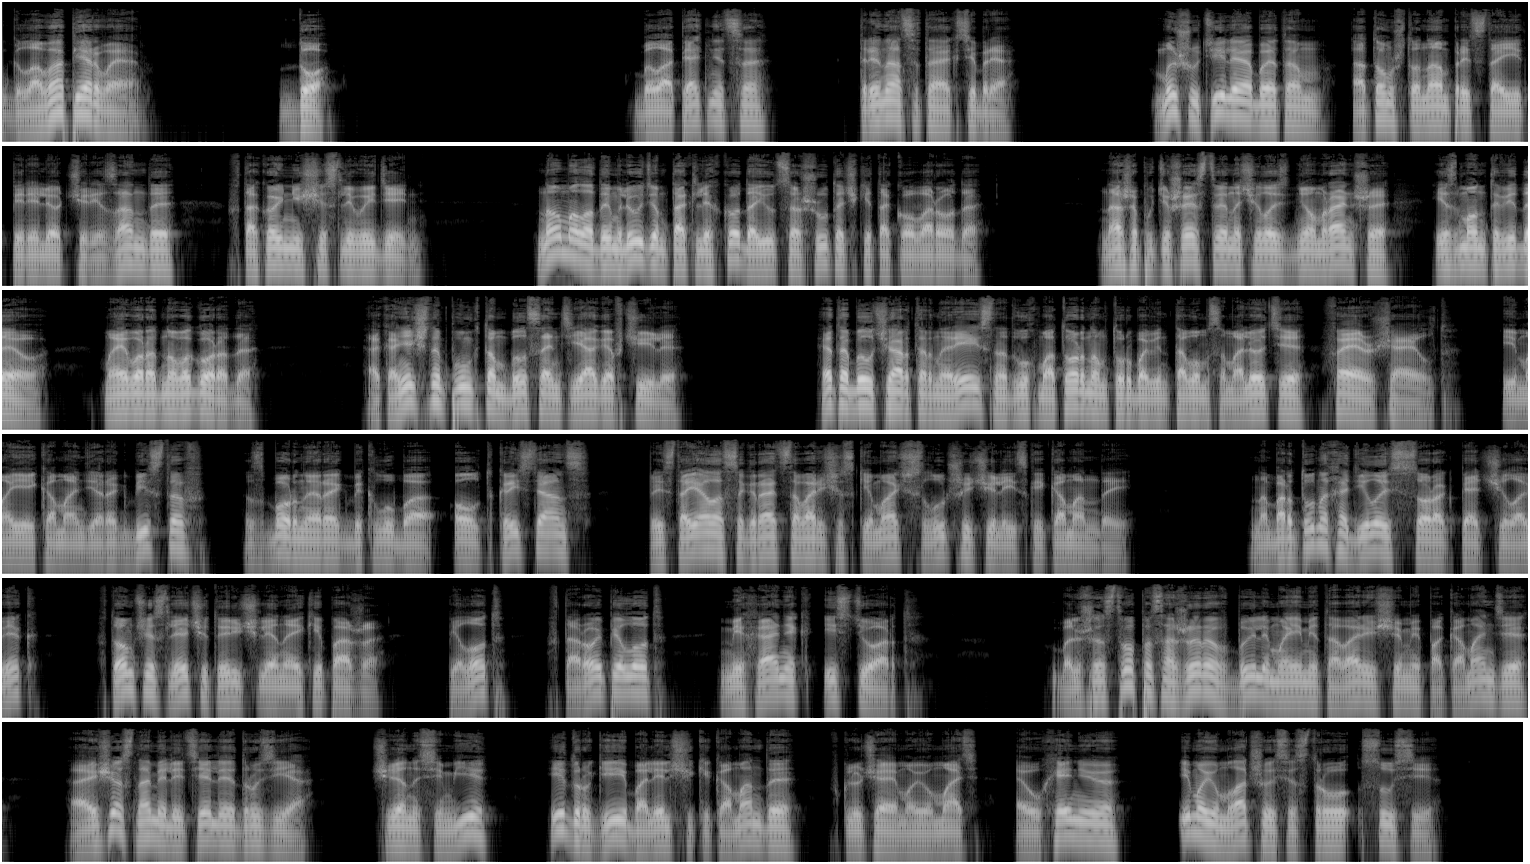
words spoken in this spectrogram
Глава первая. До. Была пятница, 13 октября. Мы шутили об этом, о том, что нам предстоит перелет через Анды в такой несчастливый день. Но молодым людям так легко даются шуточки такого рода. Наше путешествие началось днем раньше из Монтевидео, моего родного города, а конечным пунктом был Сантьяго в Чили. Это был чартерный рейс на двухмоторном турбовинтовом самолете Fairchild. И моей команде регбистов, сборной регби-клуба Old Christians, предстояло сыграть товарищеский матч с лучшей чилийской командой. На борту находилось 45 человек, в том числе 4 члена экипажа, пилот, второй пилот, механик и стюард. Большинство пассажиров были моими товарищами по команде а еще с нами летели друзья, члены семьи и другие болельщики команды, включая мою мать Эухению и мою младшую сестру Суси,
